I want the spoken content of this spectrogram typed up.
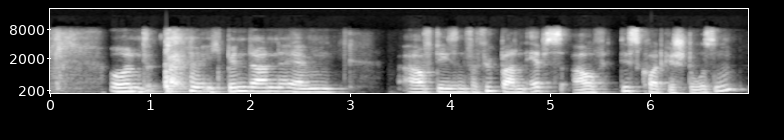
Und ich bin dann ähm, auf diesen verfügbaren Apps auf Discord gestoßen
